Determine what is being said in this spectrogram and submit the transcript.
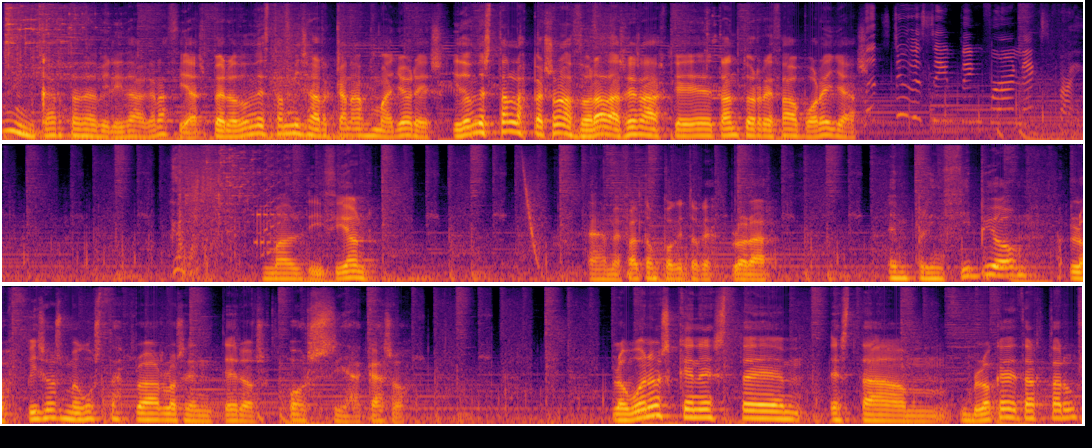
Mm, carta de habilidad, gracias. Pero ¿dónde están mis arcanas mayores? ¿Y dónde están las personas doradas esas que tanto he rezado por ellas? Maldición. Eh, me falta un poquito que explorar. En principio, los pisos me gusta explorarlos enteros, por si acaso. Lo bueno es que en este esta, mm, bloque de Tartarus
